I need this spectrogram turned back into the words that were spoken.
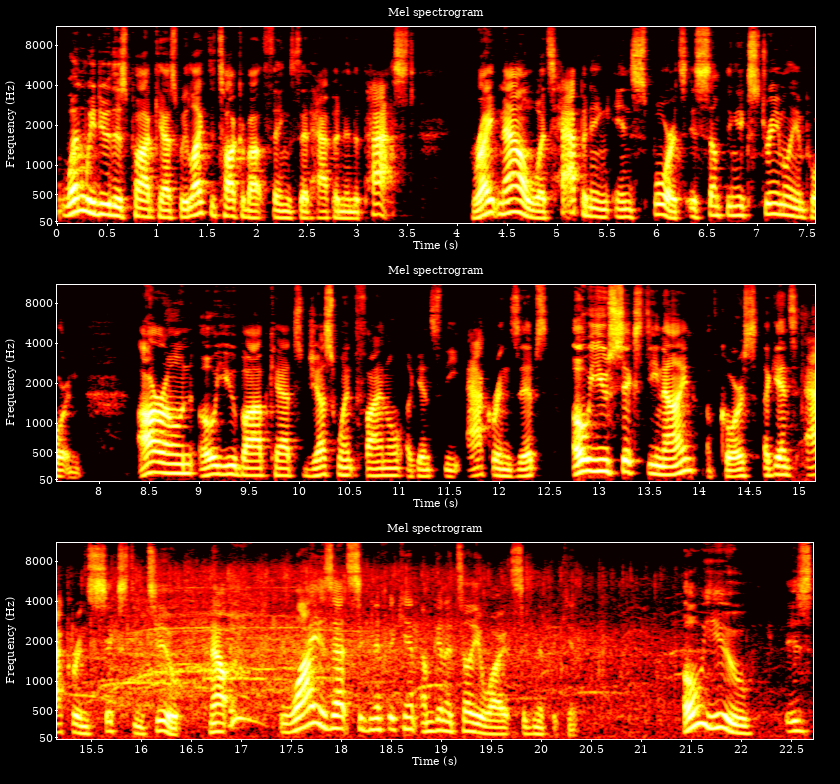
when we do this podcast, we like to talk about things that happened in the past. Right now, what's happening in sports is something extremely important. Our own OU Bobcats just went final against the Akron Zips. OU 69, of course, against Akron 62. Now, why is that significant? I'm going to tell you why it's significant. OU is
